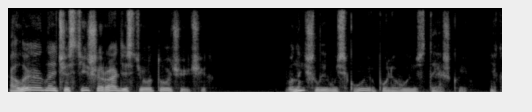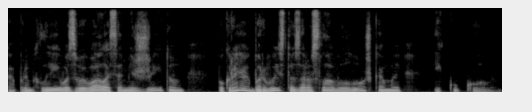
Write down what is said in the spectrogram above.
але найчастіше радістю оточуючих. Вони йшли вузькою польовою стежкою, яка примхливо звивалася між житом, по краях барвисто заросла волошками і куколем.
